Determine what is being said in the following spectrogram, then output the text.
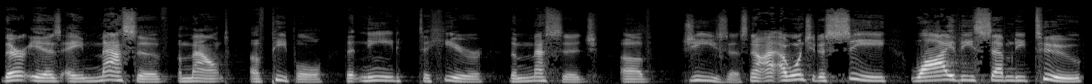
There is a massive amount of people that need to hear the message of Jesus. Now, I, I, want you to see why these 72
